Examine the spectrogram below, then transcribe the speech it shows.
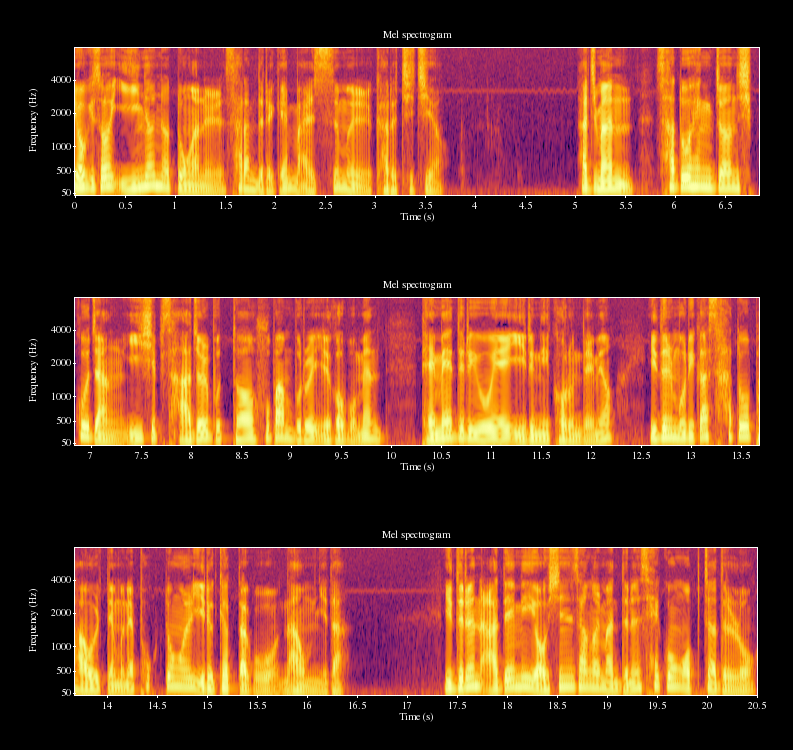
여기서 2년여 동안을 사람들에게 말씀을 가르치지요. 하지만 사도행전 19장 24절부터 후반부를 읽어보면 데메드리오의 이름이 거론되며 이들 무리가 사도 바울 때문에 폭동을 일으켰다고 나옵니다. 이들은 아데미 여신상을 만드는 세공업자들로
